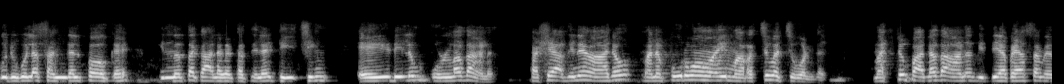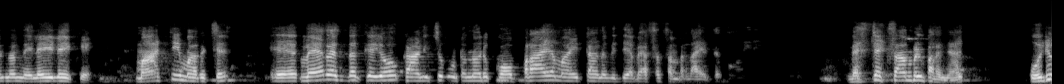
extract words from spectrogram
ഗുരുകുല സങ്കല്പമൊക്കെ ഇന്നത്തെ കാലഘട്ടത്തിലെ ടീച്ചിങ് എയ്ഡിലും ഉള്ളതാണ്. പക്ഷെ അതിനെ ആരോ മനഃപൂർവമായി മറച്ചു വെച്ചുകൊണ്ട് മറ്റു പലതാണ് വിദ്യാഭ്യാസം എന്ന നിലയിലേക്ക് മാറ്റിമറിച്ച് മറിച്ച് വേറെ എന്തൊക്കെയോ കാണിച്ചു കൂട്ടുന്ന ഒരു കോപ്രായമായിട്ടാണ് വിദ്യാഭ്യാസ സമ്പ്രദായത്തെ തോന്നിയിരിക്കുന്നത്. ബെസ്റ്റ് എക്സാമ്പിൾ പറഞ്ഞാൽ ഒരു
